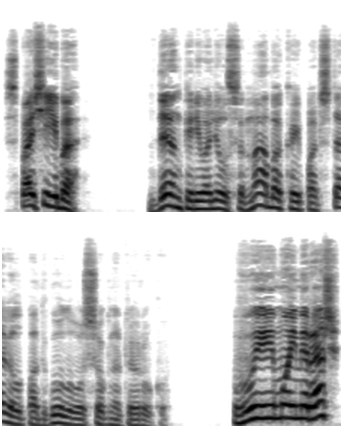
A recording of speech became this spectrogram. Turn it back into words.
«Спасибо». Дэн перевалился на бок и подставил под голову согнутую руку. «Вы мой мираж?»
